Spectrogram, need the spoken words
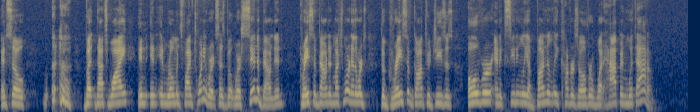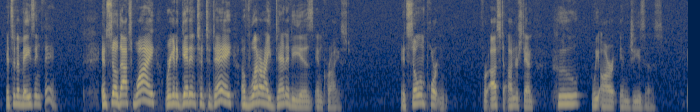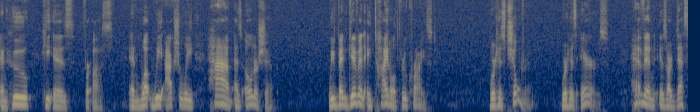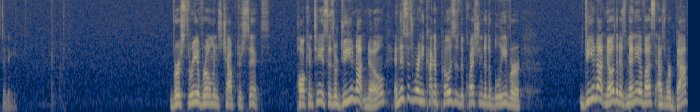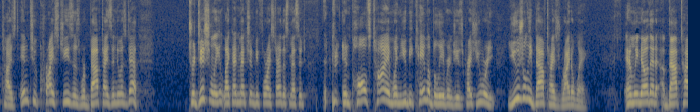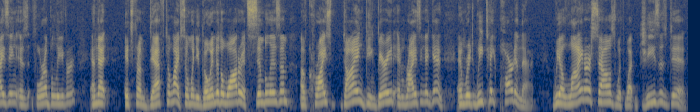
And so but that's why in, in, in Romans 5:20 where it says but where sin abounded, grace abounded much more. In other words, the grace of God through Jesus over and exceedingly abundantly covers over what happened with Adam. It's an amazing thing. And so that's why we're going to get into today of what our identity is in Christ. It's so important for us to understand who we are in Jesus and who he is for us and what we actually have as ownership. We've been given a title through Christ. We're his children, we're his heirs. Heaven is our destiny. Verse 3 of Romans chapter 6. Paul continues, says, Or do you not know? And this is where he kind of poses the question to the believer Do you not know that as many of us as were baptized into Christ Jesus were baptized into his death? Traditionally, like I mentioned before I started this message, in Paul's time, when you became a believer in Jesus Christ, you were usually baptized right away. And we know that uh, baptizing is for a believer and that it's from death to life. So when you go into the water, it's symbolism of Christ dying, being buried, and rising again. And we we take part in that. We align ourselves with what Jesus did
